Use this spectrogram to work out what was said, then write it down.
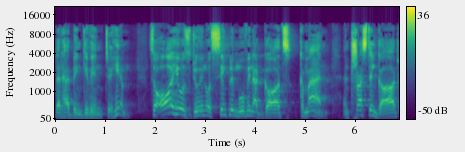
that had been given to him. So all he was doing was simply moving at God's command and trusting God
